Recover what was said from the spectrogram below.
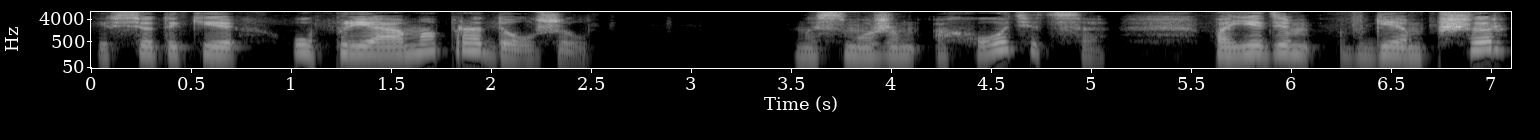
и все-таки упрямо продолжил. Мы сможем охотиться, поедем в Гемпшир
